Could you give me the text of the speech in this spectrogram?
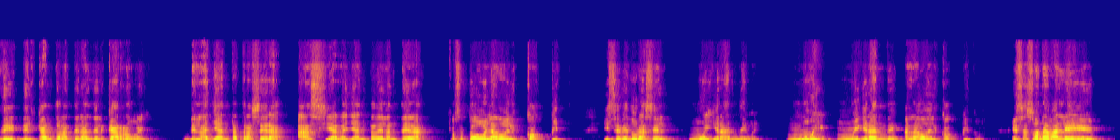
de- del canto lateral del carro, güey, de la llanta trasera hacia la llanta delantera, o sea, todo el lado del cockpit, y se ve Duracell muy grande, güey. Muy, muy grande al lado del cockpit, güey. Esa zona vale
